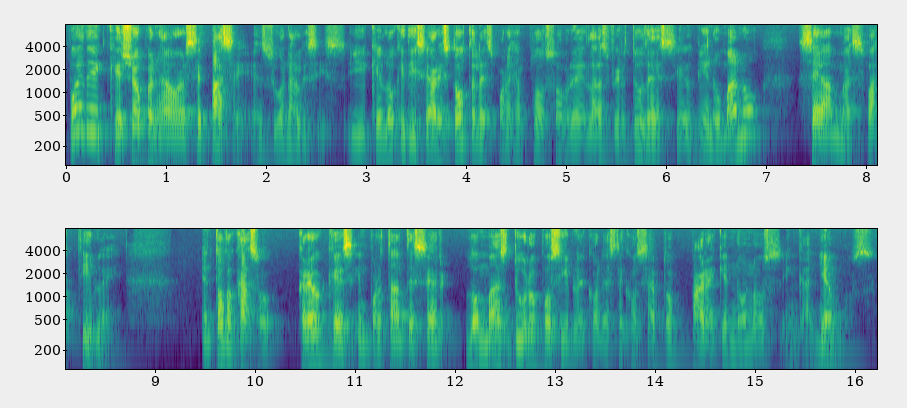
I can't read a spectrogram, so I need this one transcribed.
Puede que Schopenhauer se pase en su análisis y que lo que dice Aristóteles, por ejemplo, sobre las virtudes y el bien humano, sea más factible. En todo caso, creo que es importante ser lo más duro posible con este concepto para que no nos engañemos.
